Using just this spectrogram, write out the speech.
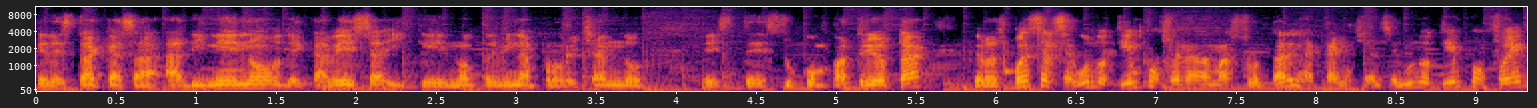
que destacas a, a Dineno de cabeza y que no termina aprovechando este, su compatriota, pero después el segundo tiempo fue nada más flotar en la cancha. El segundo tiempo fue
